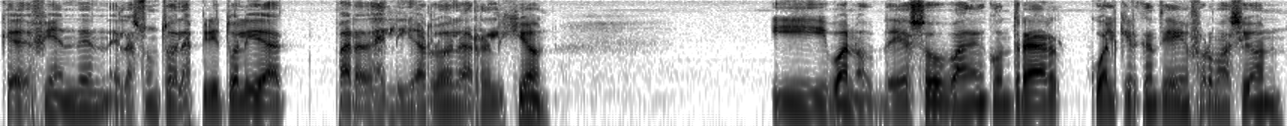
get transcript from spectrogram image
que defienden el asunto de la espiritualidad para desligarlo de la religión. Y bueno, de eso van a encontrar cualquier cantidad de información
